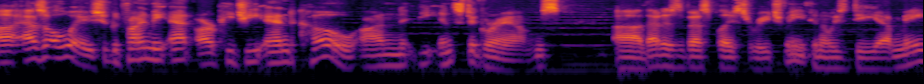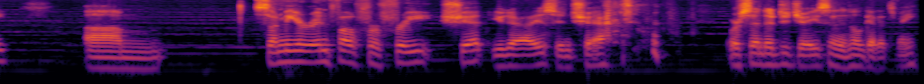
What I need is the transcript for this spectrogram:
Uh, as always, you can find me at RPG and Co on the Instagrams. Uh, that is the best place to reach me. You can always DM me. Um, send me your info for free shit, you guys, in chat, or send it to Jason and he'll get it to me.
